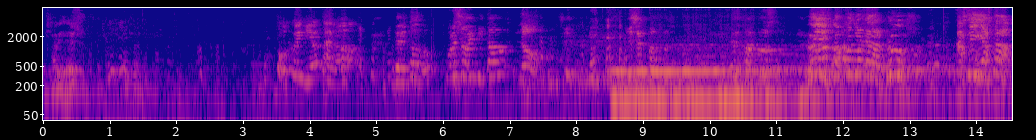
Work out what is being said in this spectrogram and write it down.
Está bien eso. Poco idiota, ¿no? De todo. ¿Por eso lo he invitado? No. Es espantoso. Espantoso. ¡Luis, no el Canal Plus! ¡Así, ya está!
